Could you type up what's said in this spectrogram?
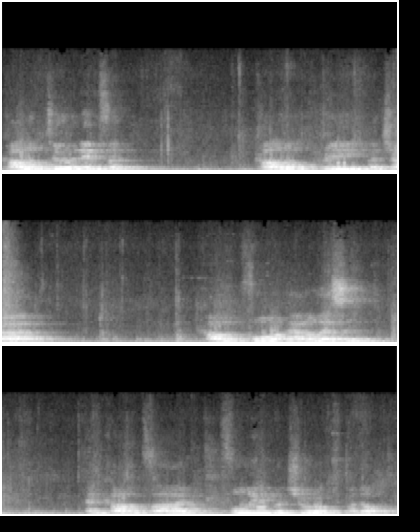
Column 2, an infant. Column 3, a child. column four, adolescent, and column five, fully mature adult.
